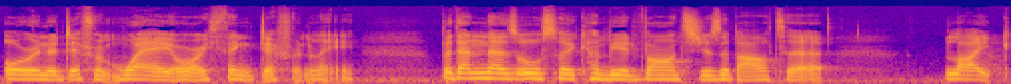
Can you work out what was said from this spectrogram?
or in a different way, or I think differently. But then there's also can be advantages about it, like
